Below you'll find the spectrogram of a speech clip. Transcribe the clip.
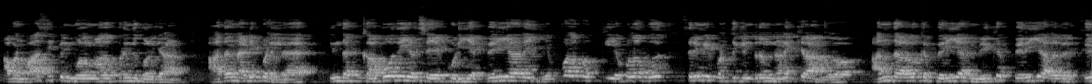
அவன் வாசிப்பின் மூலமாக புரிந்து கொள்கிறான் அதன் அடிப்படையில இந்த கபோதிகள் செய்யக்கூடிய பெரியாரை எவ்வளவுக்கு எவ்வளவு சிறுமிப்படுத்துகின்றோம் நினைக்கிறாங்களோ அந்த அளவுக்கு பெரியார் மிக பெரிய அளவிற்கு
